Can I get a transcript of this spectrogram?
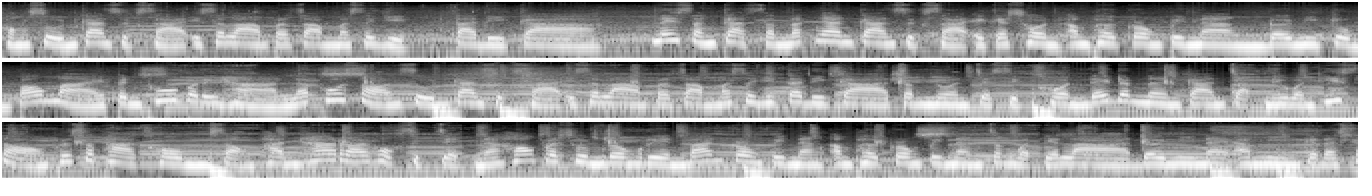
ของศูนย์การศึกษาอิสลามประจำมัสยิดตาดีกา ในสังกัดสำนักงานการศึกษาเอกชนอำเภอกรงปีนัง โดยมีกลุ่มเป้าหมายเป็นผู้บริหาร และผู้สอนศูนย์การศึกษาอิสลามประจำมัสยิดตดีกาจำนวน 70 คนได้ดำเนินการจัดในวันที่ 2 พฤษภาคม 2567 ณ ห้องประชุมโรงเรียนบ้านกรงปีนังอำเภอกรงปีนังจังหวัดยะลา โดยมีนายอามีนกระแส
